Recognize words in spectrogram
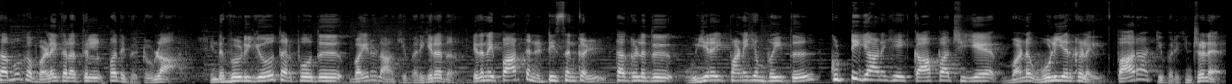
சமூக வலைதளத்தில் பதிவிட்டுள்ளார். இந்த வீடியோ தற்போது வைரலாகி வருகிறது. இதனை பார்த்த நெட்டிசன்கள் தங்களது உயிரை பணயம் வைத்து குட்டி யானையை காப்பாற்றிய வன ஊழியர்களை பாராட்டி வருகின்றனர்.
